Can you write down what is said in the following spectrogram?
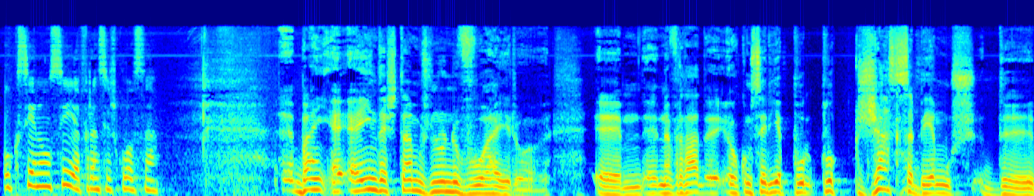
o que se anuncia, Francisco Louçã? Bem, ainda estamos no nevoeiro. Ehm, na verdade, eu começaria por, pelo que já sabemos de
